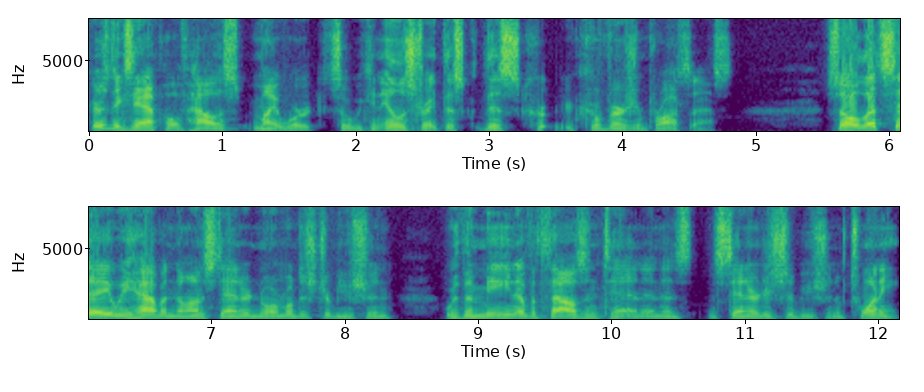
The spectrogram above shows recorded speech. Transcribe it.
Here's an example of how this might work so we can illustrate this, this conversion process. So let's say we have a non-standard normal distribution with a mean of 1010 and a standard distribution of 20.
